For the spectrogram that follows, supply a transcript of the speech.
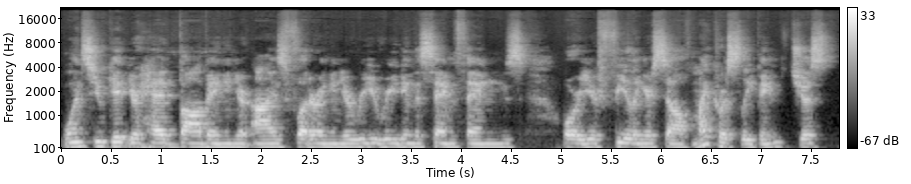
once you get your head bobbing and your eyes fluttering and you're rereading the same things or you're feeling yourself micro sleeping just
